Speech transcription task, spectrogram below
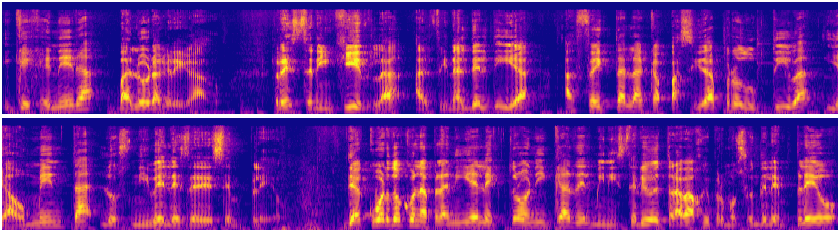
y que genera valor agregado. Restringirla, al final del día, afecta la capacidad productiva y aumenta los niveles de desempleo. De acuerdo con la planilla electrónica del Ministerio de Trabajo y Promoción del Empleo,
